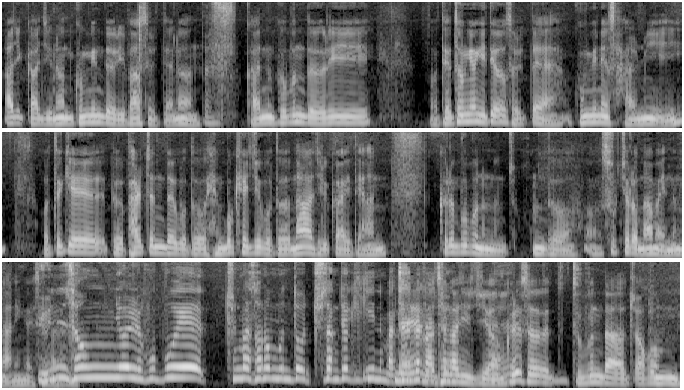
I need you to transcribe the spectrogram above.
아직까지는 국민들이 봤을 때는 네. 과연 그분들이 어, 대통령이 되었을 때 국민의 삶이 어떻게 더 발전되고 더 행복해지고 더 나아질까에 대한 그런 부분은 조금 더 어, 숙제로 남아 있는 거 아닌가 생각합니다. 윤석열 후보의 출마 선언문도 추상적이기는 마찬가지죠. 네, 마찬가지죠. 네. 그래서 두 분 다 조금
